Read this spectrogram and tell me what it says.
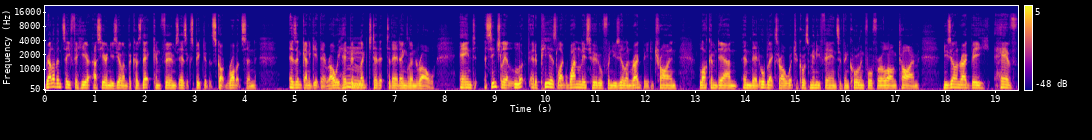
relevancy for here, us here in New Zealand because that confirms, as expected, that Scott Robertson isn't going to get that role. He had mm. been linked to that, to that England role. And essentially, it look it appears like one less hurdle for New Zealand rugby to try and lock him down in that All Blacks role, which of course many fans have been calling for for a long time. New Zealand rugby have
